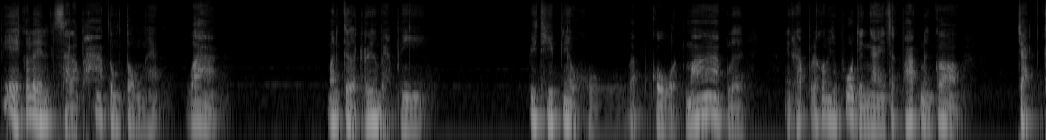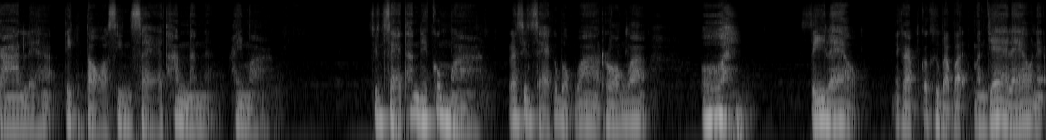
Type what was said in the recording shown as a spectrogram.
พี่เอกก็เลยสารภาพตรงๆฮะว่ามันเกิดเรื่องแบบนี้พี่ทิพย์เนี่ยโอ้โหแบบโกรธมากเลยนะครับ แล้วก็ไม่รู้พูดยังไง สักพักหนึ่งก็ จัดการเลยฮะ ติดต่อสินแสท่านนั้นน่ะให้มา สินแสท่านนี้ก็มา และสินแสก็บอกว่าร้องว่า โอ้ยซีแล้วนะครับ ก็คือแบบว่ามันแย่แล้วเนี่ย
